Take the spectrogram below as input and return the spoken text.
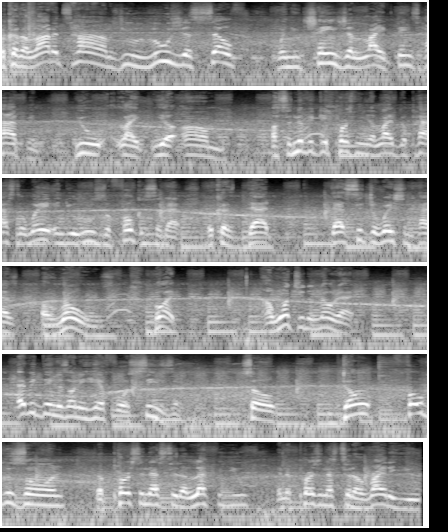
because a lot of times you lose yourself when you change your life, things happen. You like your um a significant person in your life could pass away and you lose the focus of that because that that situation has arose. But I want you to know that everything is only here for a season. So don't focus on the person that's to the left of you and the person that's to the right of you.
